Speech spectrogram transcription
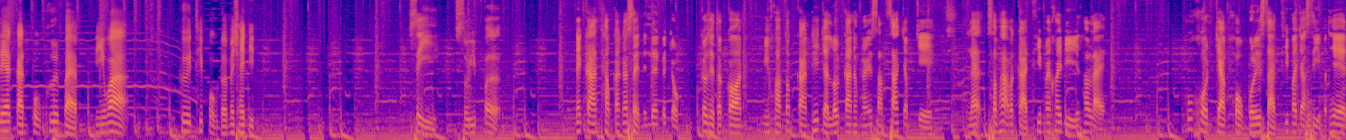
เรียกการปลูกพืชแบบนี้ว่าพืชที่ปลูกโดยไม่ใช้ดิน 4. สวีเปอร์ ในการทำการเกษตรในเรือนกระจก เกษตรกรมีความต้องการที่จะลดการทำงานซ้ำซากจำเจ และสภาพอากาศที่ไม่ค่อยดีเท่าไหร่ ผู้คนจาก 6 บริษัทที่มาจาก 4 ประเทศ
